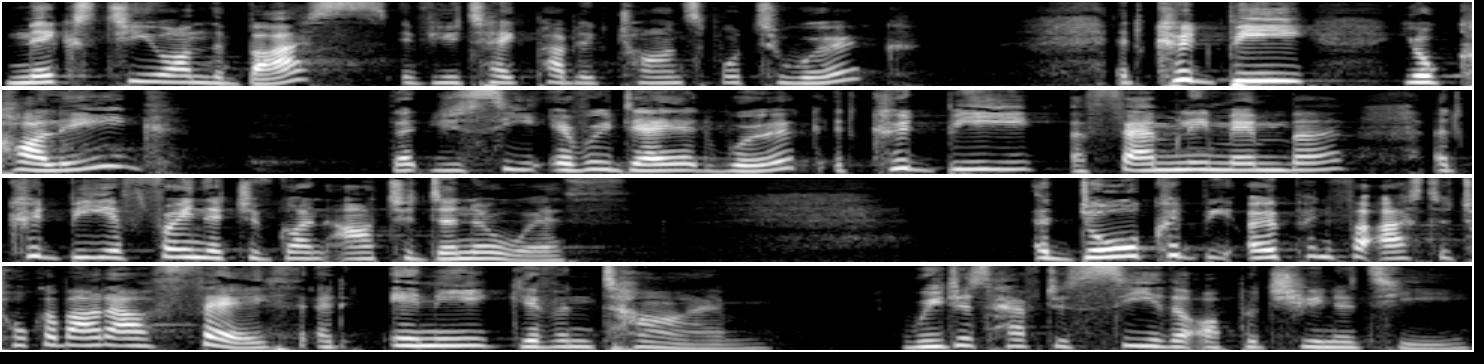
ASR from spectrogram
next to you on the bus if you take public transport to work. It could be your colleague that you see every day at work. It could be a family member. It could be a friend that you've gone out to dinner with. A door could be open for us to talk about our faith at any given time. We just have to see the opportunity.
